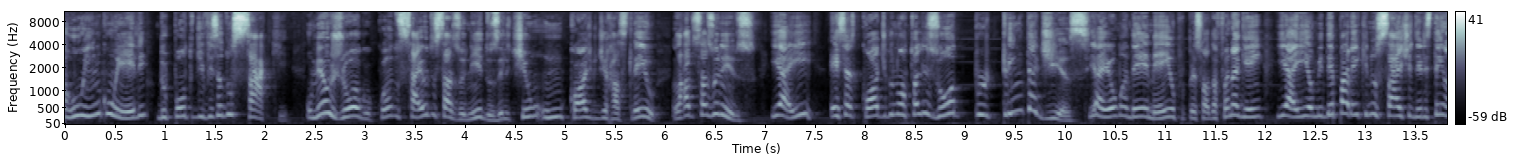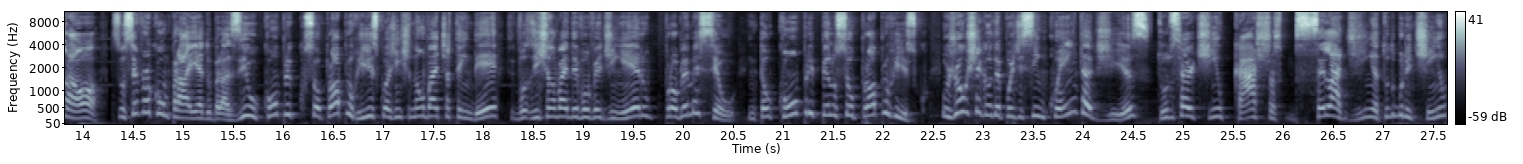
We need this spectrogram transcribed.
ruim com ele, do ponto de vista do saque. O meu jogo, quando saiu dos Estados Unidos, ele tinha um código de rastreio lá dos Estados Unidos. E aí, esse código não atualizou por 30 dias. E aí eu mandei e-mail pro pessoal da Fanagain, e aí eu me deparei que no site deles tem lá, ó, se você for comprar e é do Brasil, compre com seu próprio risco, a gente não vai te atender, a gente não vai devolver dinheiro, o problema é seu. Então compre pelo seu próprio risco. O jogo chegou depois de 50 dias, tudo certinho, caixa seladinha, tudo bonitinho,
